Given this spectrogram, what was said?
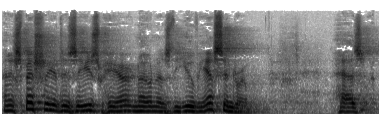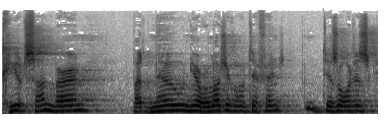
And especially a disease here known as the UVS syndrome has acute sunburn, but no neurological disorders,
